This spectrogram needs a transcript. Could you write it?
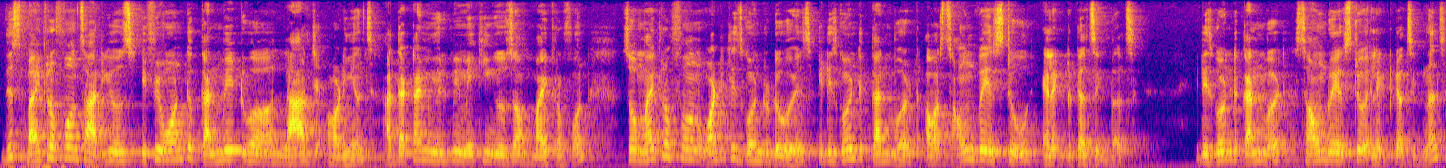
these microphones are used if you want to convey to a large audience. At that time, you will be making use of microphone. So microphone, what it is going to do is, it is going to convert our sound waves to electrical signals. It is going to convert sound waves to electrical signals.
